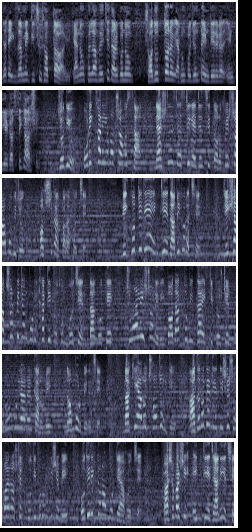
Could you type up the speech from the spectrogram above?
যেটা এক্সামের কিছু সপ্তাহ আগে। কেন খোলা হয়েছে? তার কোনো সদুত্তর এখন পর্যন্ত এনটিএর এনটিএর কাছ থেকে আসেনি। যদিও পরীক্ষা নিয়ামক সংস্থা ন্যাশনাল টেস্টিং এজেন্সির তরফে সব অভিযোগ অস্বীকার করা হয়েছে। বিজ্ঞপ্তিতে এনটিএ দাবি করেছে যে সাতষট্টি জন পরীক্ষার্থী প্রথম হয়েছেন, তার মধ্যে চুয়াল্লিশ জনেরই পদার্থবিদ্যা একটি প্রশ্নের পুনর্মূল্যায়নের কারণে নম্বর বেড়েছে। বাকি আরও ছজনকে আদালতের নির্দেশে সময় নষ্টের ক্ষতিপূরণ হিসেবে অতিরিক্ত নম্বর দেওয়া হয়েছে। পাশাপাশি এনটিএ জানিয়েছে,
